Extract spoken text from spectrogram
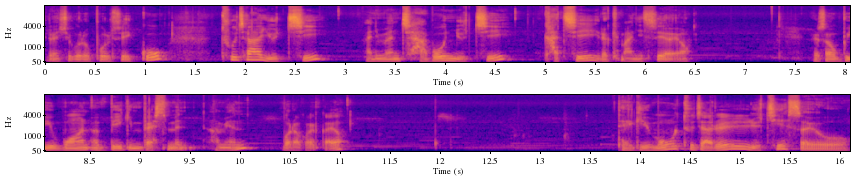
이런 식으로 볼 수 있고 투자 유치 아니면 자본 유치 같이 이렇게 많이 쓰여요. 그래서 we want a big investment 하면 뭐라고 할까요? 대규모 투자를 유치했어요.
